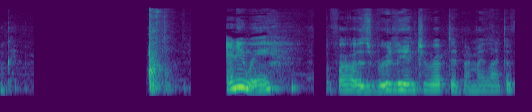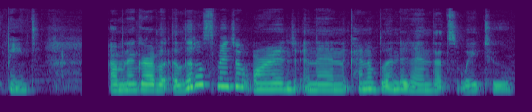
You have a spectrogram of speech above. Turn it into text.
Okay. Anyway, before I was rudely interrupted by my lack of paint, I'm going to grab a little smidge of orange and then kind of blend it in. That's way too...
